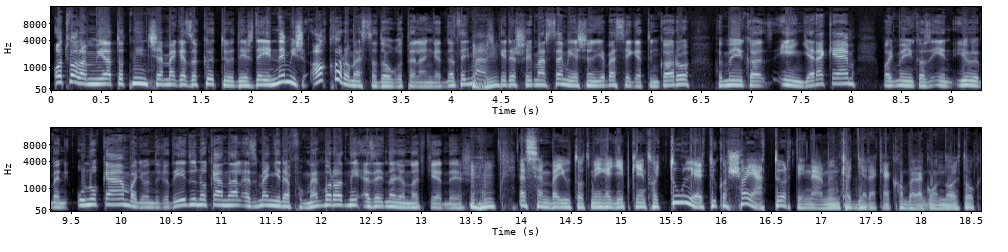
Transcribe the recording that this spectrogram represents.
ott valami miatt ott nincsen meg ez a kötődés, de én nem is akarom ezt a dolgot elengedni. Az egy uh-huh. más kérdés, hogy már személyesen ugye beszélgettünk arról, hogy mondjuk az én gyerekem, vagy mondjuk az én jövőbeni unokám, vagy mondjuk a dédunokámnál ez mennyire fog megmaradni, ez egy nagyon nagy kérdés. Uh-huh. Eszembe jutott még egyébként, hogy túléltük a saját történelmünket gyerekek, ha belegondoltok.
